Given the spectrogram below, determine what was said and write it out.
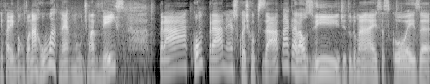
eu falei, bom, vou na rua, né? Uma última vez pra comprar, né, as coisas que eu vou precisar pra gravar os vídeos e tudo mais, essas coisas,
